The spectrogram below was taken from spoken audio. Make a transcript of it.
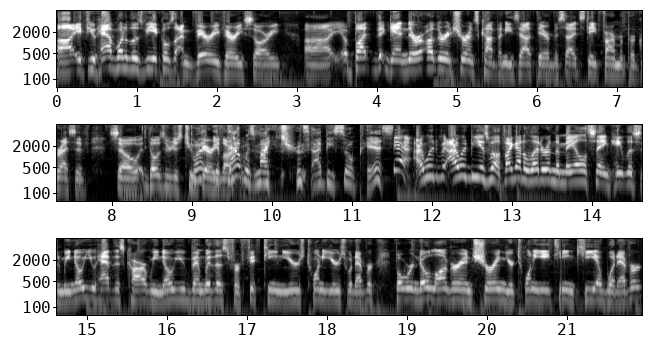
uh, if you have one of those vehicles, I'm very, very sorry. Uh, but again, there are other insurance companies out there besides State Farm and Progressive. So those are just two But very if large that ones. was my insurance, I'd be so pissed. Yeah, I would. I would be as well. If I got a letter in the mail saying, "Hey, listen, we know you have this car. We know you've been with us for 15 years, 20 years, whatever, but we're no longer insuring your 2018 Kia, whatever,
